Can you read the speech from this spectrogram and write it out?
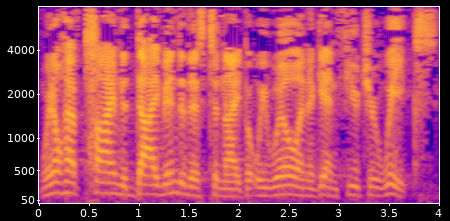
we don't have time to dive into this tonight, but we will in again future weeks.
